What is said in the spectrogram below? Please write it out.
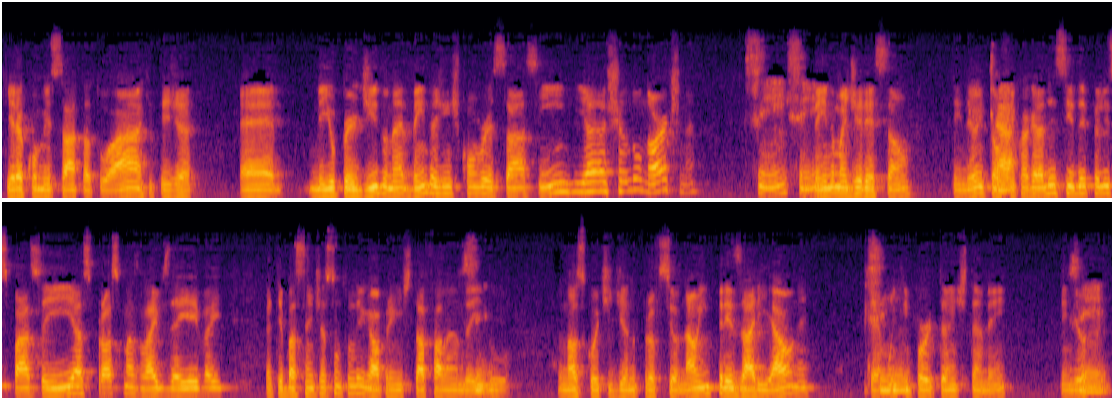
queira começar a tatuar, que esteja é, meio perdido, né? Vendo a gente conversar assim e achando o norte, né? Sim, sim. Vendo uma direção, entendeu? Então, é. fico agradecido aí pelo espaço aí e as próximas lives aí vai, vai ter bastante assunto legal pra gente estar tá falando sim. aí do no nosso cotidiano profissional, empresarial, né? Que é Sim. é muito importante também, entendeu? Sim.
